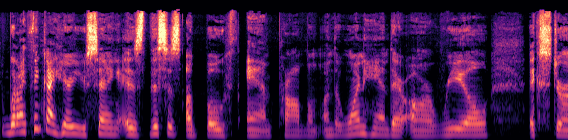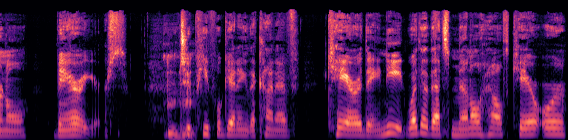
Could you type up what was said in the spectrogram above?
What I think I hear you saying is this is a both and problem. On the one hand, there are real external barriers mm-hmm. to people getting the kind of care they need, whether that's mental health care or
